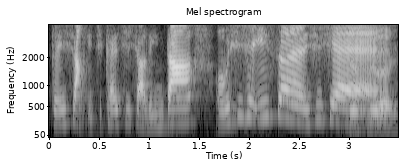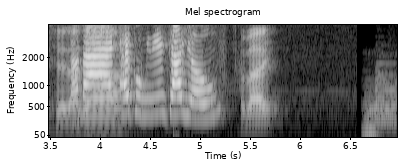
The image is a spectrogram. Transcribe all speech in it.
分享以及开启小铃铛。我们谢谢伊森，谢谢，谢谢，谢谢大家，拜拜。台股明天加油，拜拜。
